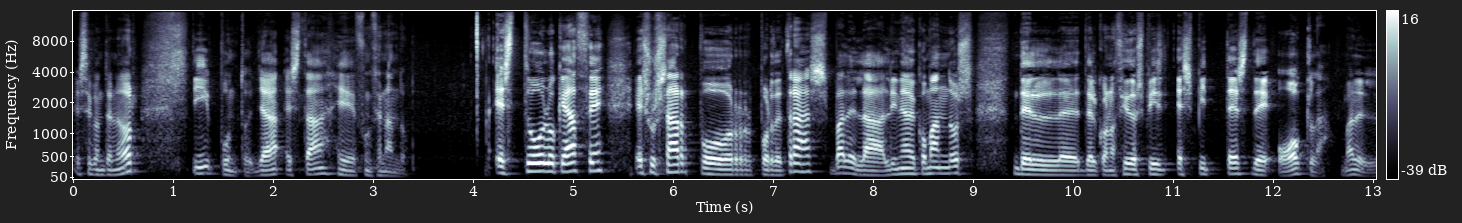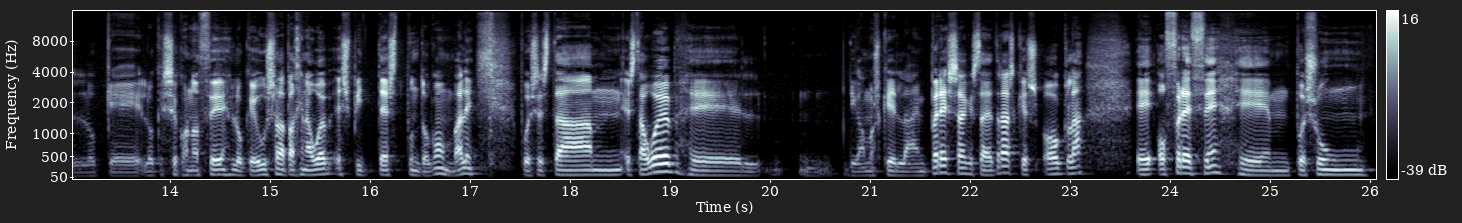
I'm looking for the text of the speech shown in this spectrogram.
este contenedor y punto, ya está funcionando. Esto lo que hace es usar por, detrás ¿vale? la línea de comandos del, conocido speed, test de OOCLA, ¿vale? lo, que, lo que se conoce, lo que usa la página web speedtest.com. ¿vale? Pues esta, esta web, digamos que la empresa que está detrás, que es OOCLA, eh, ofrece eh, pues un,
